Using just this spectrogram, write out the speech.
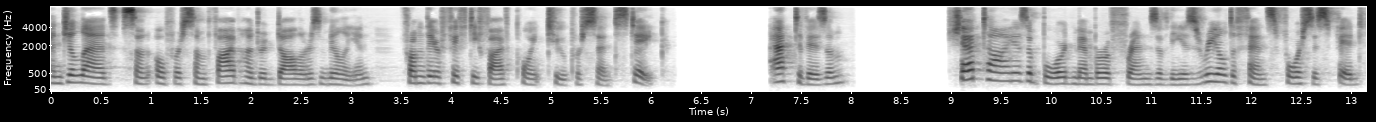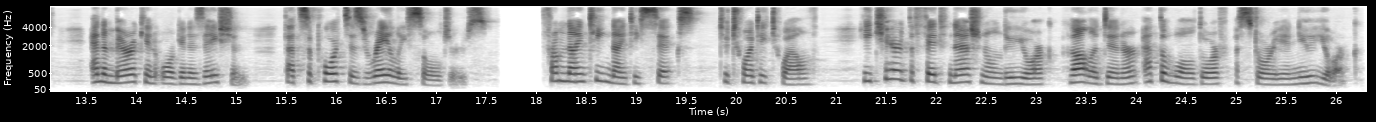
and Gilad's son Ofer some $500 million from their 55.2% stake. Activism Shabtai is a board member of Friends of the Israel Defense Forces FIDF, an American organization that supports Israeli soldiers. From 1996 to 2012, he chaired the FIDF National New York Gala Dinner at the Waldorf Astoria, New York,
